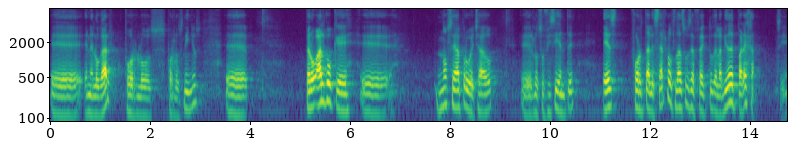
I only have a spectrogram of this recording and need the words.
eh, en el hogar por los, por los niños. Eh, pero algo que eh, no se ha aprovechado lo suficiente es fortalecer los lazos de afecto de la vida de pareja, ¿sí?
